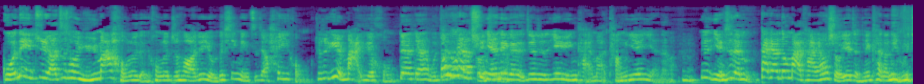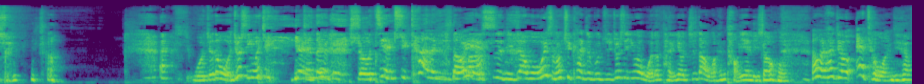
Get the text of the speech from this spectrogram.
国内剧啊，自从于妈红了红了之后啊，就有一个新名字叫黑红，就是越骂越红。对啊，对啊，我包括像去年那个。就是烟云台嘛，唐嫣演的嘛，嗯，就是也是在大家都骂他，然后首页整天看到那部剧，你知道吗？我觉得我就是因为这个一阵的手贱去看了，你知道我？也是，你知道我为什么去看这部剧，就是因为我的朋友知道我很讨厌李少红，然后他就艾特我，你知道，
